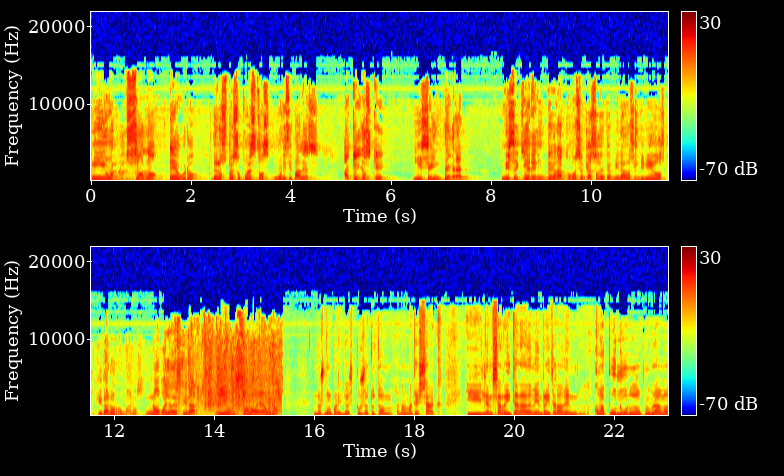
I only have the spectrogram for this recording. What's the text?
Ni un solo euro de los presupuestos municipales, aquellos que ni se integran ni se quieren integrar, como es el caso de determinados individuos gitanos rumanos. No voy a destinar ni un solo euro No és molt perillós posar tothom en el mateix sac i llançar reiteradament, reiteradament, com a punt número 1 del programa,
